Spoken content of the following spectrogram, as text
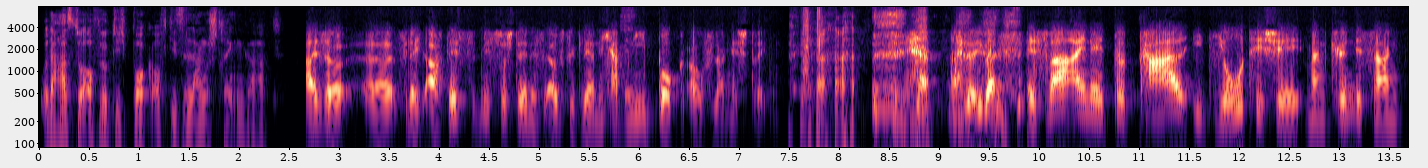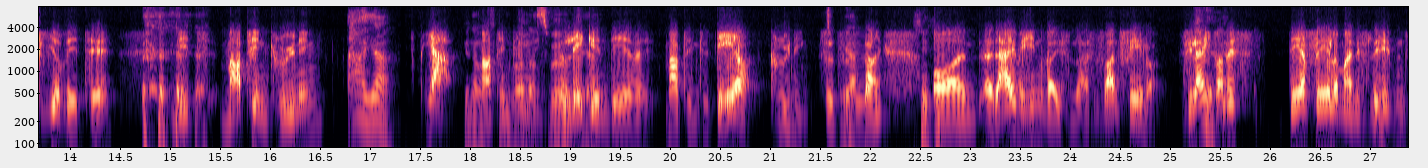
oder hast du auch wirklich Bock auf diese langen Strecken gehabt? Also äh, vielleicht auch das Missverständnis aufzuklären. Ich habe nie Bock auf lange Strecken. ja, also über, es war eine total idiotische, man könnte sagen, Bierwette mit Martin Grüning. Ah ja. Ja, genau, Martin Grüning, der legendäre ja. Martin Grüning, der Grüning sozusagen. Ja. Und äh, da habe ich mich hinreißen lassen. Es war ein Fehler. Vielleicht war das der Fehler meines Lebens.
